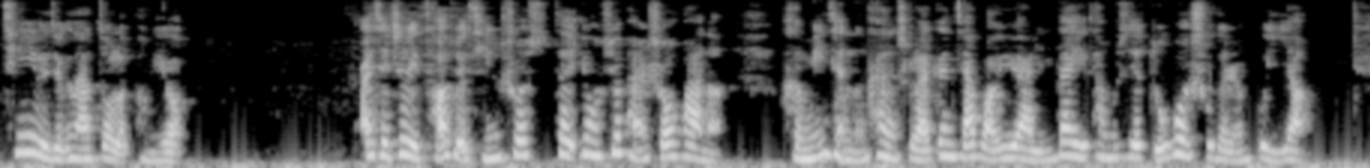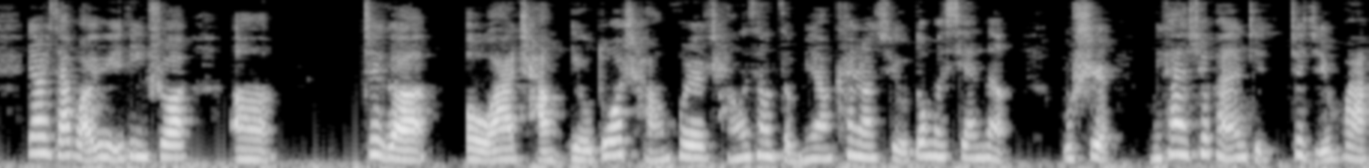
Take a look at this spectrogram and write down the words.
轻易的就跟他做了朋友。而且这里曹雪芹说在用薛蟠说话呢，很明显能看得出来，跟贾宝玉啊、林黛玉他们这些读过书的人不一样。要是贾宝玉一定说，呃，这个藕啊长有多长，或者长得像怎么样，看上去有多么鲜嫩，不是。你看薛蟠这这几句话，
